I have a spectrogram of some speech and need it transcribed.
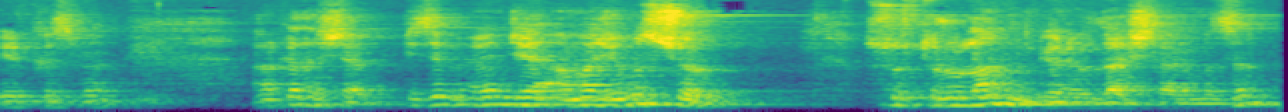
Bir kısmı arkadaşlar bizim önce amacımız şu. Susturulan gönüldaşlarımızın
